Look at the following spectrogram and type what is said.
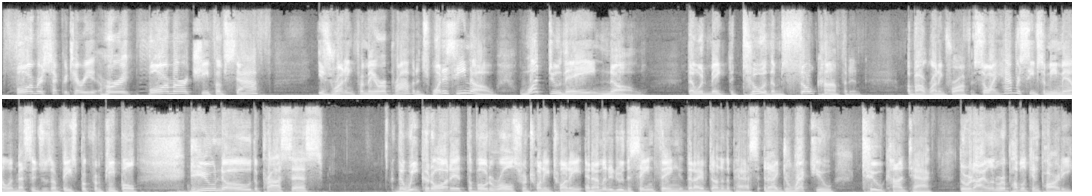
former secretary, her former chief of staff, is running for mayor of Providence. What does he know? What do they know that would make the two of them so confident about running for office? So I have received some email and messages on Facebook from people. Do you know the process? that we could audit the voter rolls from 2020 and i'm going to do the same thing that i've done in the past and i direct you to contact the rhode island republican party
